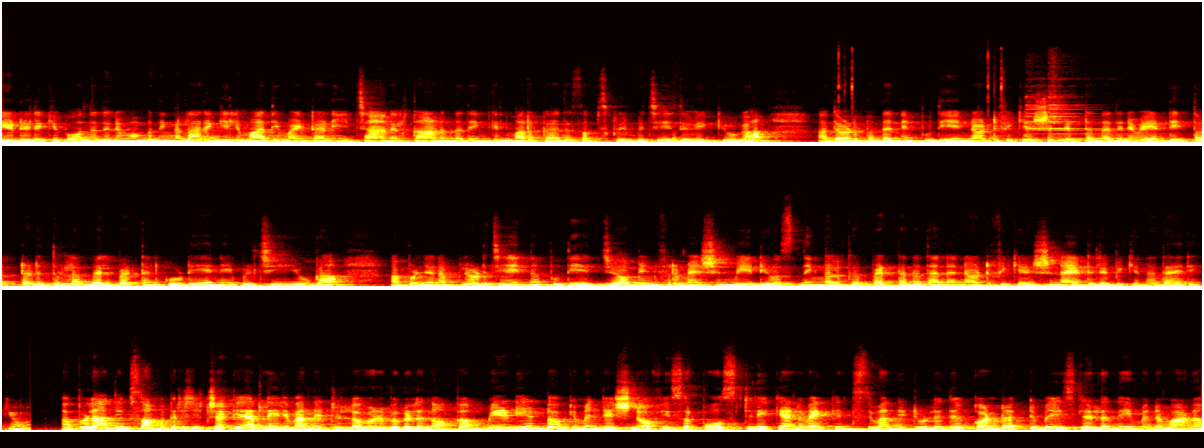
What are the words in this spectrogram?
വീഡിയോയിലേക്ക് പോകുന്നതിന് മുമ്പ് നിങ്ങൾ ആരെങ്കിലും ആദ്യമായിട്ടാണ് ഈ ചാനൽ കാണുന്നതെങ്കിൽ മറക്കാതെ സബ്സ്ക്രൈബ് ചെയ്ത് വെക്കുക. അതോടൊപ്പം തന്നെ പുതിയ നോട്ടിഫിക്കേഷൻ കിട്ടുന്നതിന് വേണ്ടി തൊട്ടടുത്തുള്ള ബെൽ ബട്ടൺ കൂടി എനേബിൾ ചെയ്യുക. അപ്പോൾ ഞാൻ അപ്ലോഡ് ചെയ്യുന്ന പുതിയ ജോബ് ഇൻഫർമേഷൻ വീഡിയോസ് നിങ്ങൾക്ക് പെട്ടെന്ന് തന്നെ നോട്ടിഫിക്കേഷനായിട്ട് ലഭിക്കുന്നതായിരിക്കും. അപ്പോൾ ആദ്യം സമഗ്ര ശിക്ഷ കേരളയിൽ വന്നിട്ടുള്ള ഒഴിവുകൾ നോക്കാം. മീഡിയൻ ഡോക്യുമെന്റേഷൻ ഓഫീസർ പോസ്റ്റിലേക്കാണ് വേക്കൻസി വന്നിട്ടുള്ളത്. കോൺട്രാക്ട് ബേസിലുള്ള നിയമനമാണ്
